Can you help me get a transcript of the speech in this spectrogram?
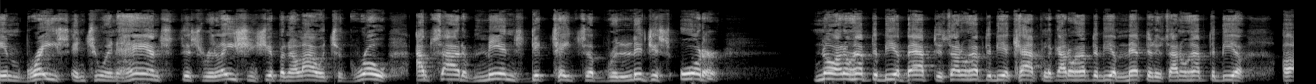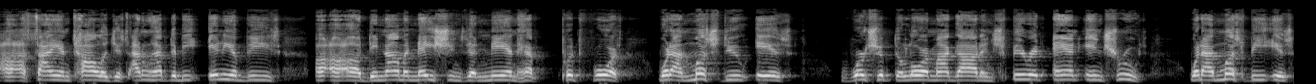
embrace and to enhance this relationship and allow it to grow outside of men's dictates of religious order. No, I don't have to be a Baptist. I don't have to be a Catholic. I don't have to be a Methodist. I don't have to be a, a, a Scientologist. I don't have to be any of these uh, uh, uh denominations that men have put forth. What I must do is worship the Lord my God in spirit and in truth. What I must be is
